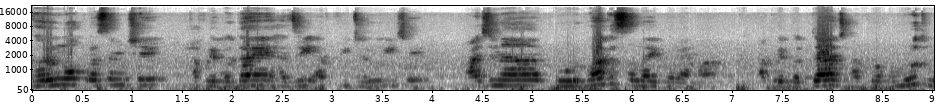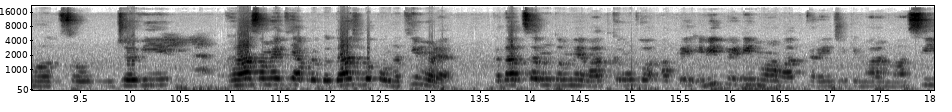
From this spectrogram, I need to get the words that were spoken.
ઘરનો પ્રસંગ છે આપણે બધાએ હાજરી આપવી જરૂરી છે. આજના દોઢભાગ સમયગાળામાં આપણે બધા જ આપણો અમૃત મહોત્સવ ઉજવીએ. ઘણા સમયથી આપણે બધા જ લોકો નથી મળ્યા. કદાચ સર હું તમને વાત કરું તો આપણે એવી પેઢીમાં વાત કરીએ છીએ કે મારા માસી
